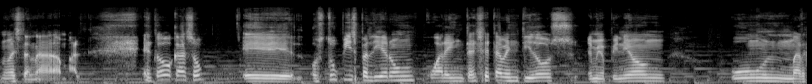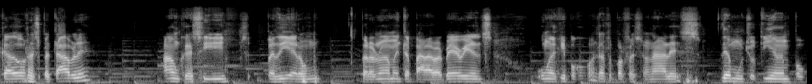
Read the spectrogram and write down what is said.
no está nada mal. En todo caso, eh, los Tupis perdieron 47 a 22, en mi opinión, un marcador respetable, aunque sí perdieron, pero nuevamente para Barbarians un equipo con contratos profesionales de mucho tiempo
